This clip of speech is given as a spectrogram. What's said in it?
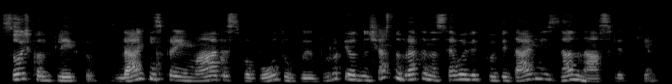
Суть конфлікту здатність приймати свободу вибору і одночасно брати на себе відповідальність за наслідки.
